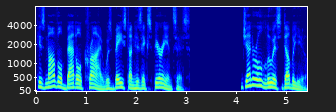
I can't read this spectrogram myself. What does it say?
His novel Battle Cry was based on his experiences. General Lewis W.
